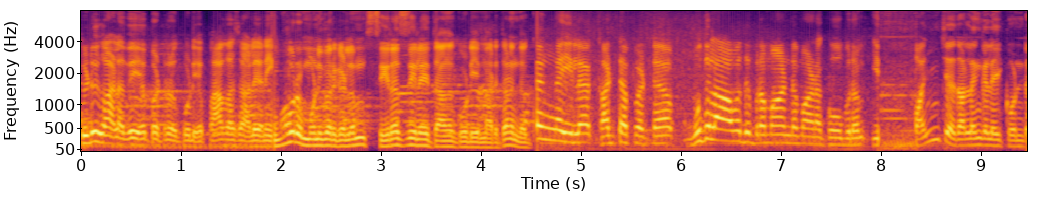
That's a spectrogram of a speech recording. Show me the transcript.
கிடுகால வேயப்பட்டிருக்கக்கூடிய பாகசாலை ஒவ்வொரு முனிவர்களும் சிரசிலே தாங்கக்கூடிய மாதிரி தான் இந்த இலங்கையில கட்டப்பட்ட முதலாவது பிரம்மாண்டமான கோபுரம் பஞ்ச தளங்களை கொண்ட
